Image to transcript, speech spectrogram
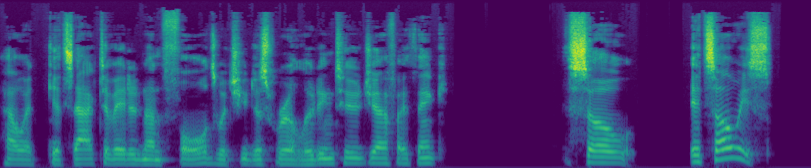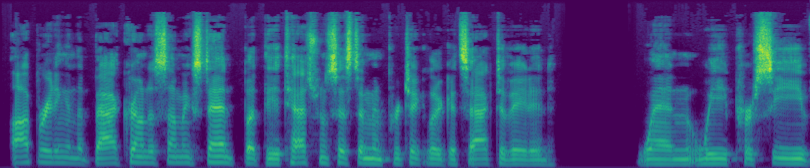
how it gets activated and unfolds, which you just were alluding to, Jeff, I think. So it's always operating in the background to some extent, but the attachment system in particular gets activated when we perceive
